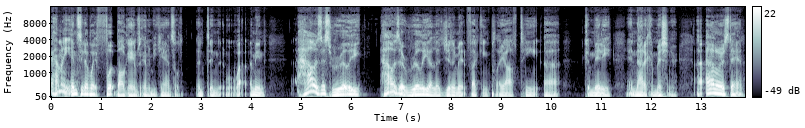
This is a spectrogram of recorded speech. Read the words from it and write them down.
how many NCAA football games are going to be canceled? And, and what I mean, how is this really? How is there really a legitimate fucking playoff team uh, committee and not a commissioner? I, I don't understand.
